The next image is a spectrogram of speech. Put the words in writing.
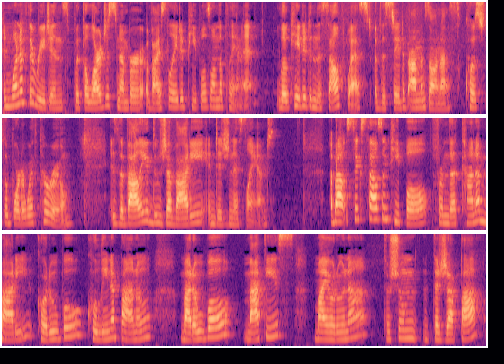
In one of the regions with the largest number of isolated peoples on the planet, located in the southwest of the state of Amazonas, close to the border with Peru, is the Vale do Javari indigenous land. About 6,000 people from the Kanamari, Korubo, Kulinapanu, Marubo, Matis, Maioruna, Tsohom Djapá,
